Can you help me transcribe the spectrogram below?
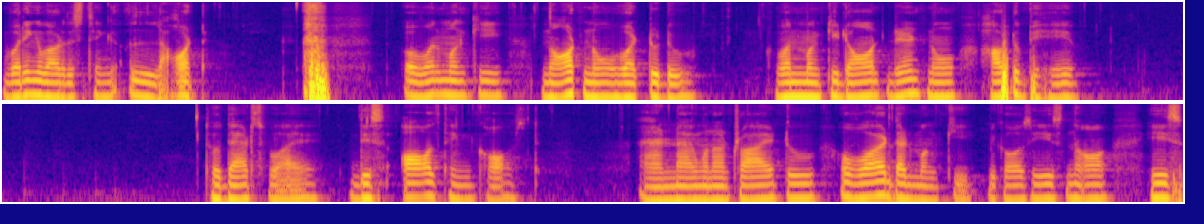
worrying about this thing a lot? Or oh, one monkey not know what to do one monkey don't didn't know how to behave. So that's why this all thing caused and i'm gonna try to avoid that monkey because he's not he's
